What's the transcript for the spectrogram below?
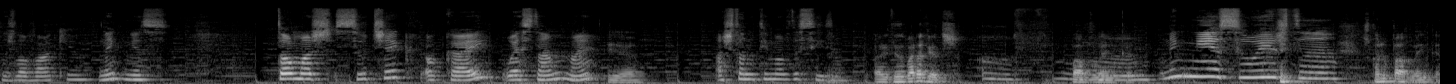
da Eslováquia, nem conheço. Tomas Suchek, ok. West Ham, não é? Yeah. Acho que está no Team of the Season. Olha, tem o guarda-redes. Oh, Pavlenka. nem conheço este. Escolhe o Pavlenka.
